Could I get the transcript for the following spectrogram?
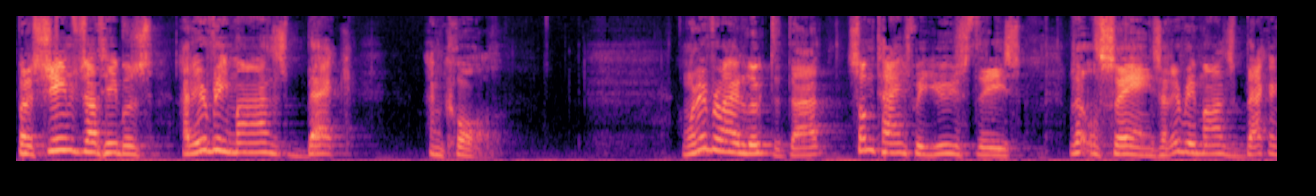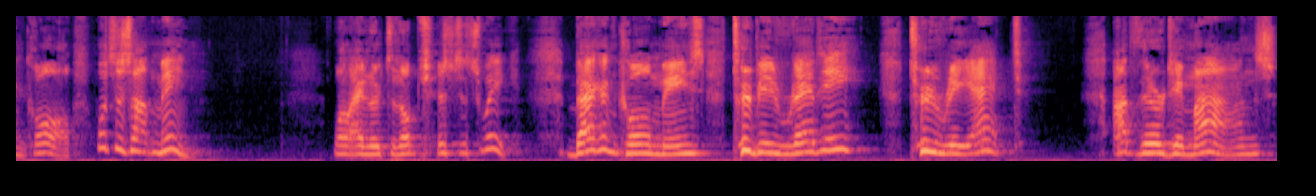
But it seems that he was at every man's beck and call. Whenever I looked at that, sometimes we use these little sayings at every man's beck and call. What does that mean? Well, I looked it up just this week. Beck and call means to be ready to react at their demands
